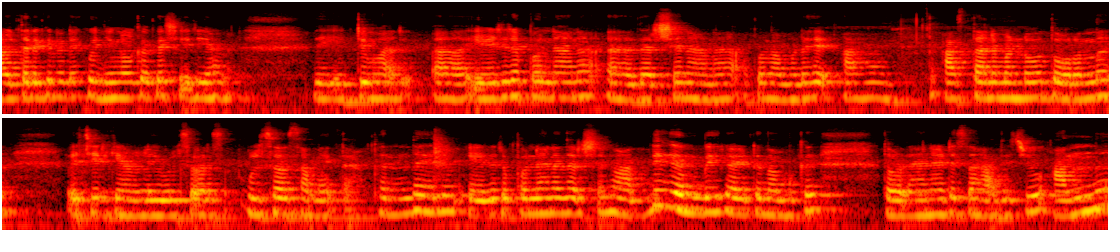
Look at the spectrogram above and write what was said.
ആൾത്തിരക്കിനിടെ കുഞ്ഞുങ്ങൾക്കൊക്കെ ശരിയാണ്. ഏറ്റുമാർ ഏഴര പൊന്നാന ദർശനമാണ് അപ്പോൾ നമ്മുടെ ആസ്ഥാന മണ്ഡപം തുറന്ന് വെച്ചിരിക്കുകയാണല്ലോ ഈ ഉത്സവ ഉത്സവ സമയത്ത്. അപ്പോൾ എന്തായാലും ഏഴര പൊന്നാന ദർശനം അതിഗംഭീരമായിട്ട് നമുക്ക് തൊഴാനായിട്ട് സാധിച്ചു. അന്ന്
